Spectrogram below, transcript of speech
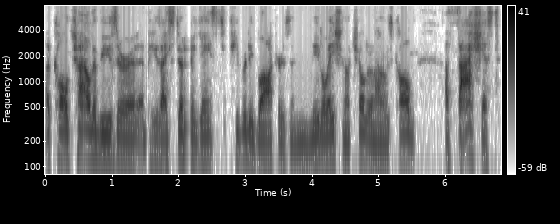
a called child abuser because I stood against puberty blockers and mutilation of children. I was called a fascist.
